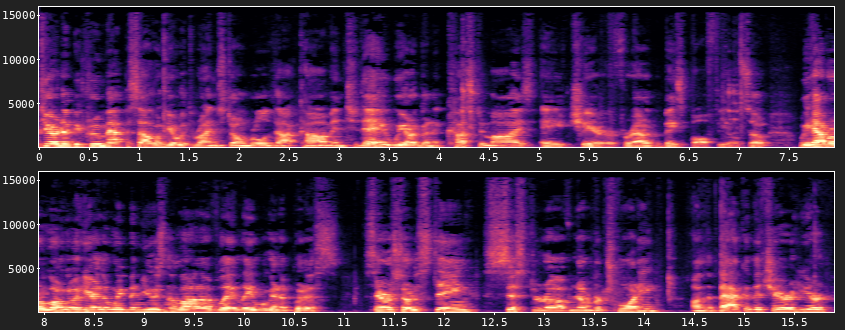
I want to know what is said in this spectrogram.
there, TRW crew, Matt Vassallo here with RhinestoneWorld.com, and today we are going to customize a chair for out of the baseball field. So we have our logo here that we've been using a lot of lately. We're going to put a Sarasota Sting Sister of number 20 on the back of the chair here.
